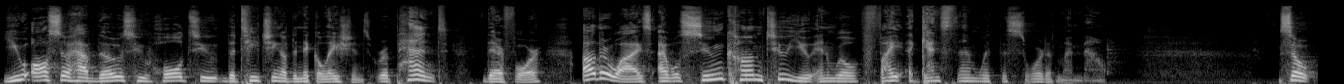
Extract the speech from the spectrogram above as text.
you also have those who hold to the teaching of the Nicolaitans. Repent, therefore, otherwise I will soon come to you and will fight against them with the sword of my mouth. So,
